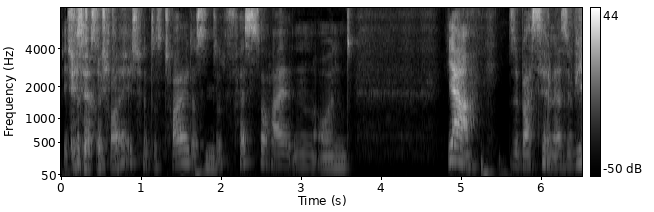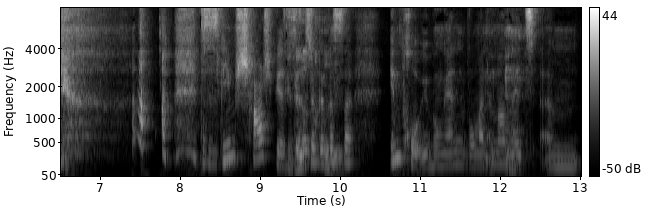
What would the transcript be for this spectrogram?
Ich finde ja das richtig. Hm. toll. Ich finde es toll, das das festzuhalten. Und ja, Sebastian, also wir. das ist wie im Schauspiel. Es gibt so grün. Impro-Übungen, wo man immer mit. Ähm,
